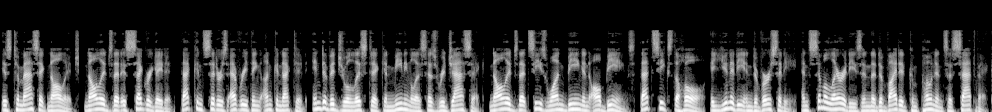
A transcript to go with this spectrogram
is tamasic knowledge, knowledge that is segregated, that considers everything unconnected, individualistic and meaningless as rajasic, knowledge that sees one being in all beings, that seeks the whole, a unity in diversity, and similarities in the divided components as sattvic.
